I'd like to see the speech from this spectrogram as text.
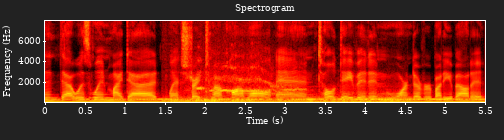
And that was when my dad went straight to Mount Carmel and told David and warned everybody about it.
